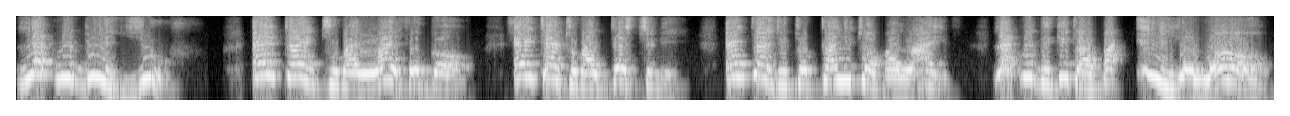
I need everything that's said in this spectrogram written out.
Let me be you. Enter into my life, oh God. Enter into my destiny. Enter into the totality of my life. Let me begin to abide in your love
